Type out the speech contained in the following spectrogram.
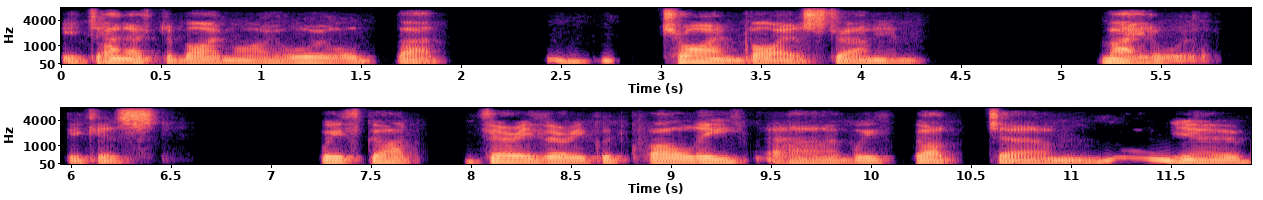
you don't have to buy my oil, but try and buy Australian made oil because we've got very, very good quality. Uh, we've got, um, you know,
